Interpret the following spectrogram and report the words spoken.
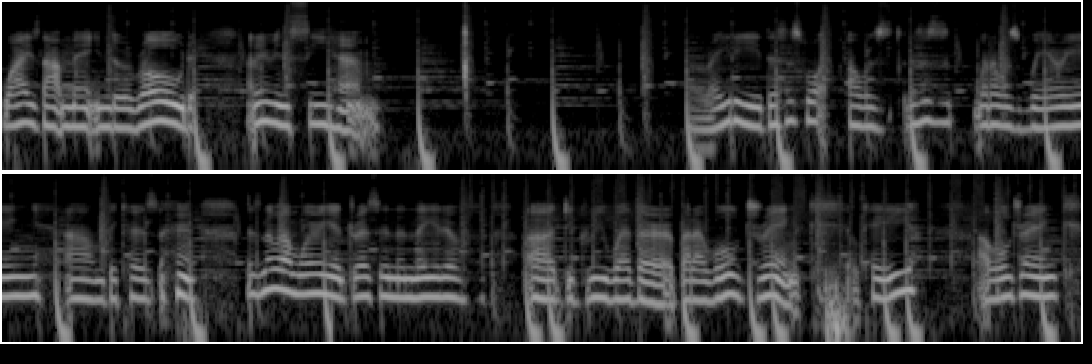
Why is that man in the road? I didn't even see him alrighty this is what i was this is what i was wearing um because there's no way i'm wearing a dress in the negative uh degree weather but i will drink okay? I will drink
